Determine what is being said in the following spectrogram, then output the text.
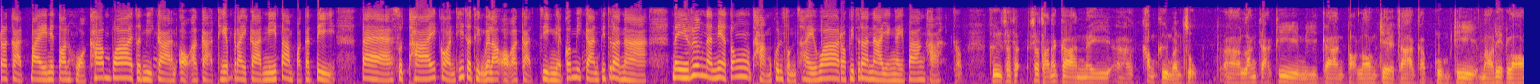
ประกาศไปในตอนหัวค่ำว่าจะมีการออกอากาศเทปรายการนี้ตามปกติ แต่สุดท้ายก่อนที่จะถึงเวลาออกอากาศจริงเนี่ยก็มีการพิจารณา ในเรื่องนั้นเนี่ยต้องถามคุณสมชัยว่าเราพิจารณายังไงบ้างคะครับคือสถสถานการณ์ในค่ำคืนวันศุกร์หลังจากที่มีการต่อรองเจรจากับกลุ่มที่มาเรียกร้อง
